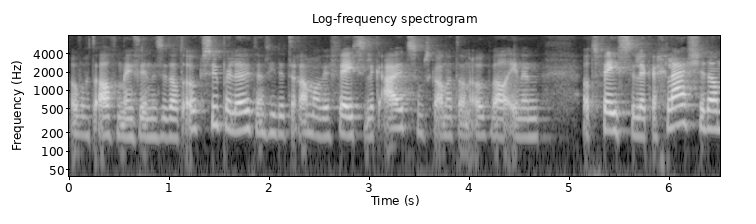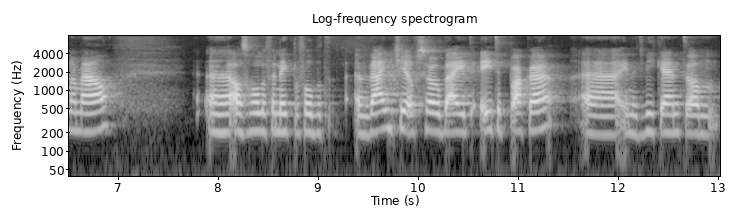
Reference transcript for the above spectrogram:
over het algemeen vinden ze dat ook super leuk. Dan ziet het er allemaal weer feestelijk uit. Soms kan het dan ook wel in een wat feestelijker glaasje dan normaal. Uh, als Rolf en ik bijvoorbeeld een wijntje of zo bij het eten pakken uh, in het weekend, dan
